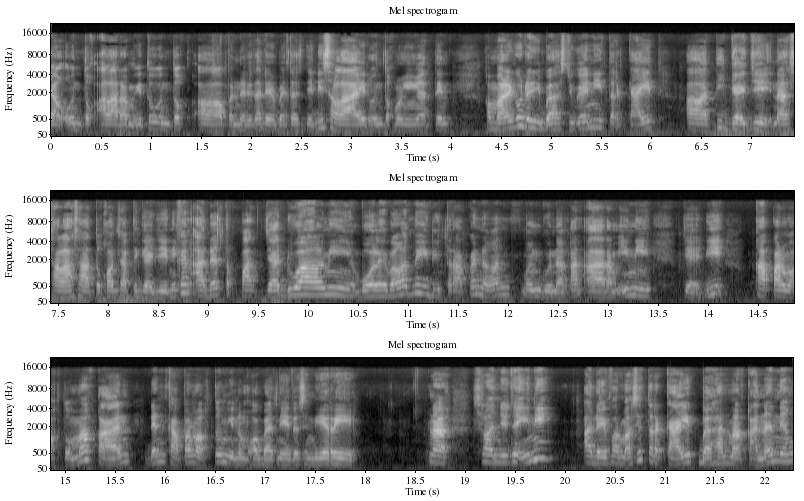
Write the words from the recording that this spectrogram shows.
yang untuk alarm itu untuk eh, penderita diabetes. Jadi selain untuk mengingatin, kemarin gue udah dibahas juga nih terkait eh, 3J. Nah salah satu konsep 3J ini kan ada tepat jadwal nih. Boleh banget nih diterapkan dengan menggunakan alarm ini. Jadi kapan waktu makan dan kapan waktu minum obatnya itu sendiri. Nah selanjutnya ini ada informasi terkait bahan makanan yang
